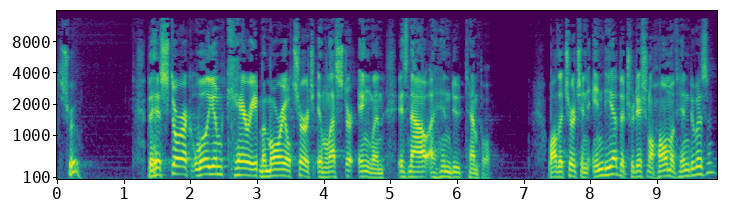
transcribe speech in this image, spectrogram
It's true. The historic William Carey Memorial Church in Leicester, England, is now a Hindu temple. While the church in India, the traditional home of Hinduism,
